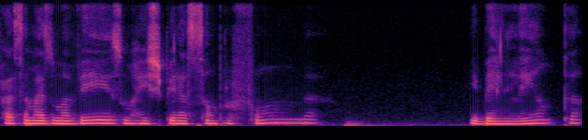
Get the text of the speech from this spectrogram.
Faça mais uma vez uma respiração profunda e bem lenta.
